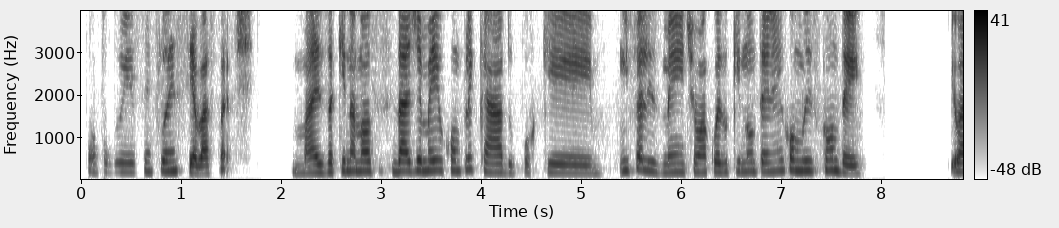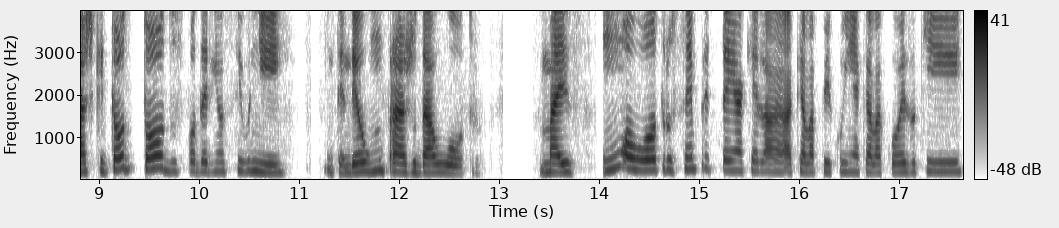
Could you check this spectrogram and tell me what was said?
Então tudo isso influencia bastante. Mas aqui na nossa cidade é meio complicado, porque, infelizmente, é uma coisa que não tem nem como esconder. Eu acho que to todos poderiam se unir, entendeu? Um para ajudar o outro. Mas um ou outro sempre tem aquela, aquela picuinha, aquela coisa que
